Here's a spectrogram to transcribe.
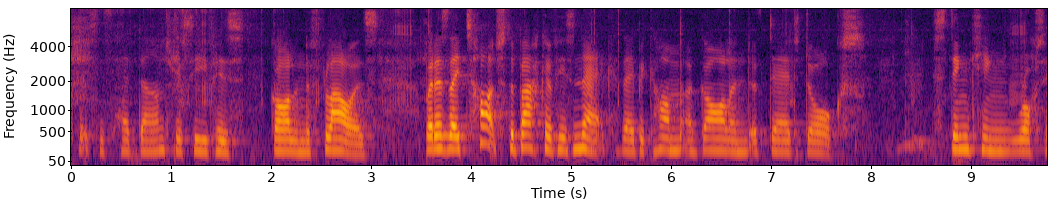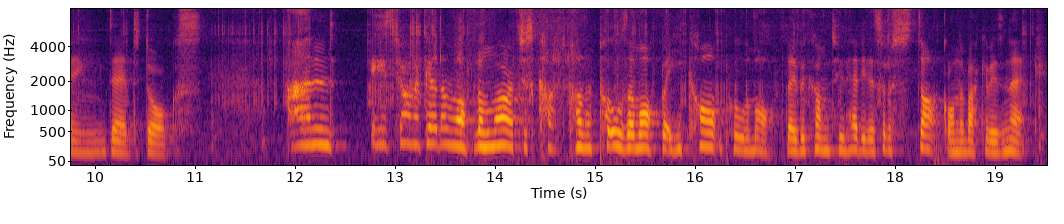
puts his head down to receive his garland of flowers. But as they touch the back of his neck, they become a garland of dead dogs stinking, rotting, dead dogs. And he's trying to get them off. Mara just kind of pulls them off, but he can't pull them off. They become too heavy. They're sort of stuck on the back of his neck.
